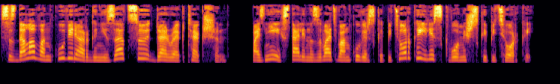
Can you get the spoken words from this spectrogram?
создала в Ванкувере организацию Direct Action. Позднее их стали называть Ванкуверской пятеркой или Сквомишской пятеркой.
